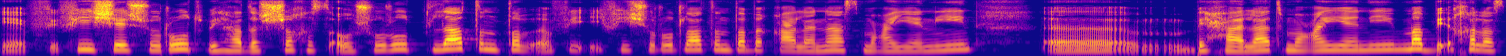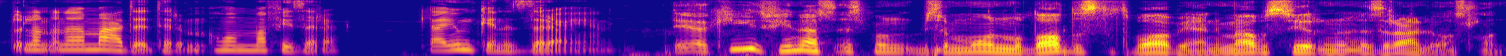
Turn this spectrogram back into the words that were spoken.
يعني في شيء شروط بهذا الشخص أو شروط لا تنطبق في في شروط لا تنطبق على ناس معينين آه، بحالات معينة. ما خلص بقول أنا ما عاد أقدر هون ما في زرع. لا يمكن الزرع يعني. إيه أكيد في ناس اسمهم بسموهم مضاد استطباب يعني ما بصير إنه ازرع له أصلا.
